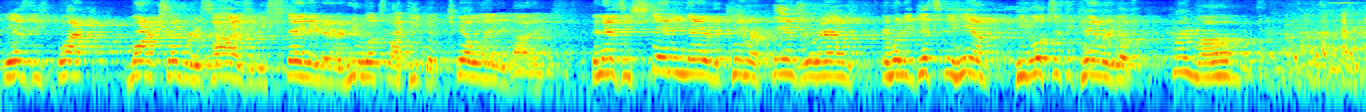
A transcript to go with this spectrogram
He has these black marks under his eyes and he's standing there and he looks like he could kill anybody. And as he's standing there, the camera pans around and when he gets to him, he looks at the camera and goes, Hi, Mom.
